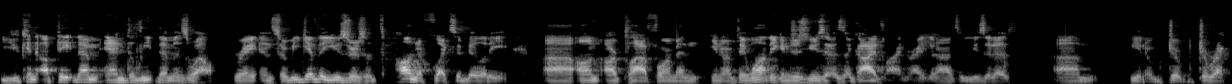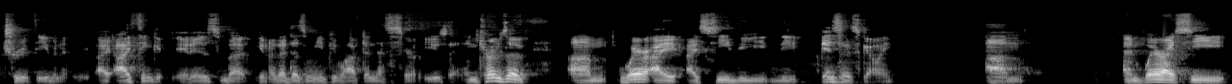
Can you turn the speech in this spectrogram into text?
you can update them and delete them as well, right? And so we give the users a ton of flexibility uh, on our platform, and you know if they want, they can just use it as a guideline, right? They don't have to use it as um, you know direct truth. Even I, I think it is, but you know that doesn't mean people have to necessarily use it. In terms of um, where I, I see the the business going, um, and where I see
